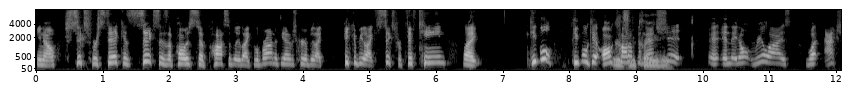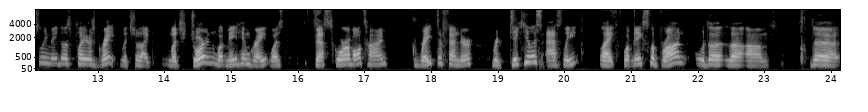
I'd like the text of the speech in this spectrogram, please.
you know, six for six is six as opposed to possibly like LeBron at the end of his career will be like he could be like six for fifteen. Like people people get all caught up in that shit and, and they don't realize what actually made those players great which like which jordan what made him great was best scorer of all time great defender ridiculous athlete like what makes lebron the the um the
